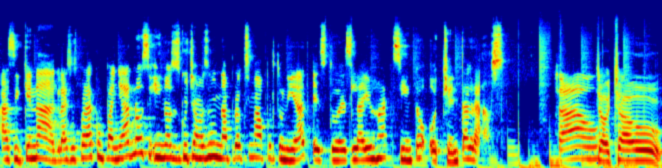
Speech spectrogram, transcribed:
Así que nada, gracias por acompañarnos y nos escuchamos en una próxima oportunidad. Esto es Lionheart 180 grados. Chao. Chao, chao.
